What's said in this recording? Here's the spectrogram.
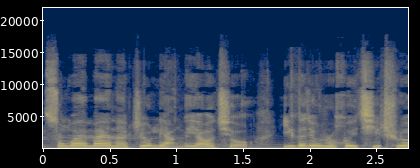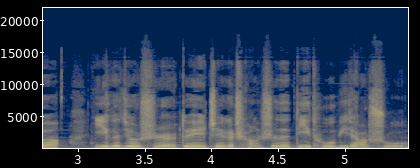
送外卖呢，只有两个要求，一个就是会骑车，一个就是对这个城市的地图比较熟。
